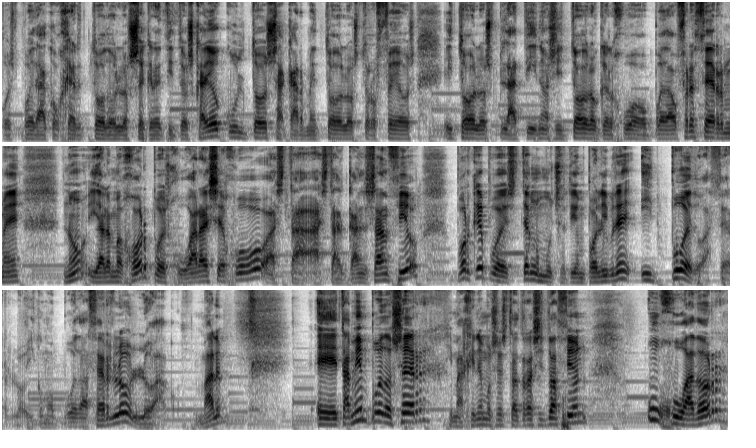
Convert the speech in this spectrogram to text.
pues pueda coger todos los secretitos que hay ocultos, sacarme todos los trofeos y todos los platinos y todo lo que el juego pueda ofrecerme, ¿no? Y a lo mejor pues jugar a ese juego hasta, hasta el cansancio porque pues tengo mucho tiempo libre y puedo hacerlo y como puedo hacerlo lo hago, ¿vale? Eh, también puedo ser, imaginemos esta otra situación, un jugador,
